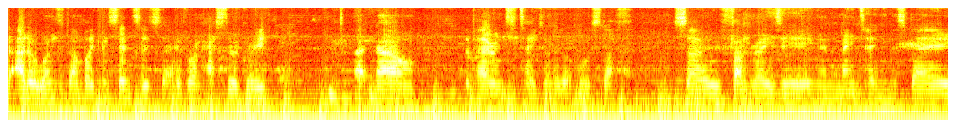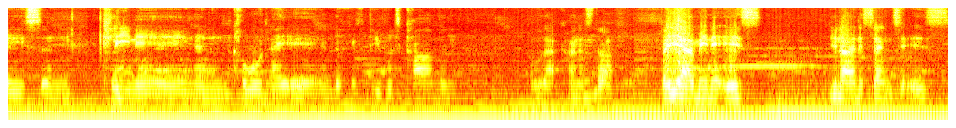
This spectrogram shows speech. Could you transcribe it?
The adult ones are done by consensus that everyone has to agree. But now the parents are taking on a lot more stuff So fundraising and maintaining the space and cleaning and coordinating and looking for people to come and all that kind of stuff. But yeah, I mean, it is, you know, in a sense, it is,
